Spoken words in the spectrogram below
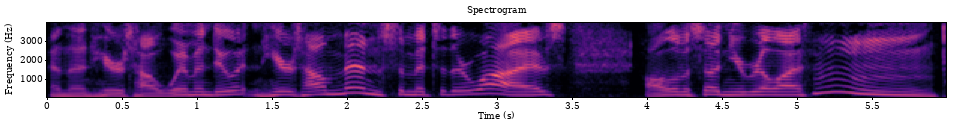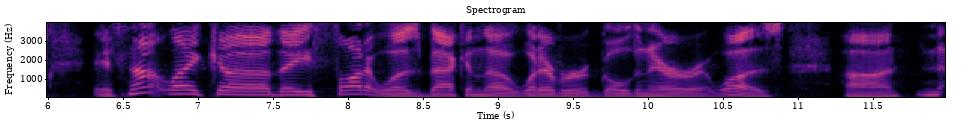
and then here's how women do it, and here's how men submit to their wives. All of a sudden, you realize, hmm, it's not like uh, they thought it was back in the whatever golden era it was. Uh, n-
